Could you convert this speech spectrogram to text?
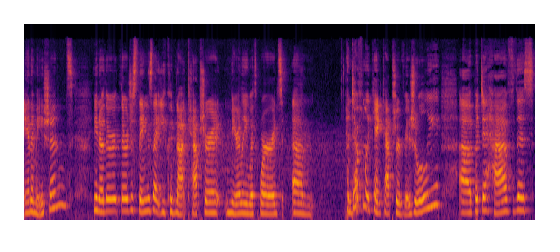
animations. You know, they're they're just things that you could not capture merely with words. Um, and definitely can't capture visually. Uh, but to have this,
